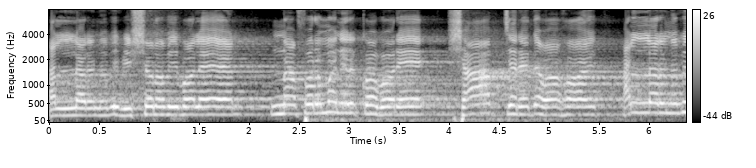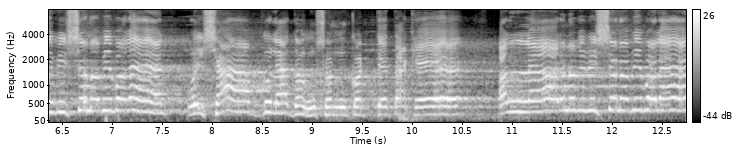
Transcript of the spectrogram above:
আল্লাহর নবী, বিশ্ব নবী বলেন, নাফরমানের কবরে সাপ ছেড়ে দেওয়া হয়। আল্লাহর নবী, বিশ্ব নবী বলেন, ওই সাপগুলা দংশন করতে থাকে। আল্লাহর নবী, বিশ্ব নবী বলেন,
